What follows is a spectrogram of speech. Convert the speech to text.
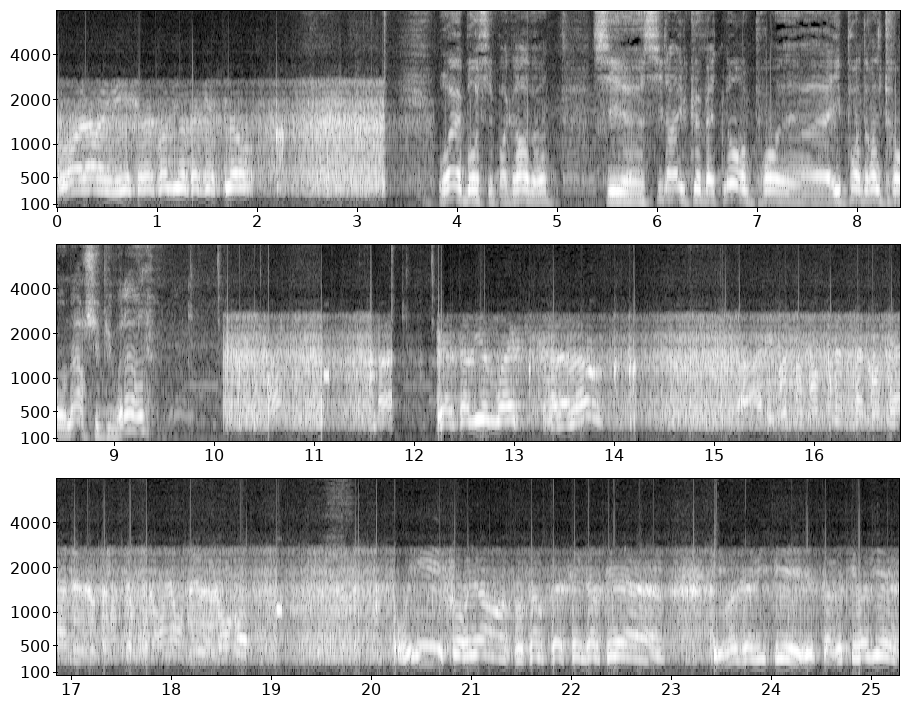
Voilà, Rémi, j'ai répondu à ta question. Ouais, bon, c'est pas grave. Hein. Si, euh, S'il arrive que maintenant, on prend, euh, il prendra le train en marche et puis voilà. Hein. Mec à l'avant. Ah, les bonnes 73 51 de l'opérateur Florian de Longon. Oui, Florian, 73 51. Et vos amitiés, j'espère que tu vas bien.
